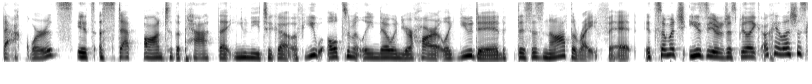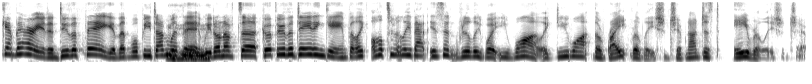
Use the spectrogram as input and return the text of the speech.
backwards. It's a step onto the path that you need to go. If you ultimately know in your heart, like you did, this is not the right fit, it's so much easier to just be like, okay, let's just get married and do the thing and then we'll be done with mm-hmm. it. We don't have to go through the dating game. But like ultimately, that isn't really what you want. Like you want the right relationship, not just a relationship.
